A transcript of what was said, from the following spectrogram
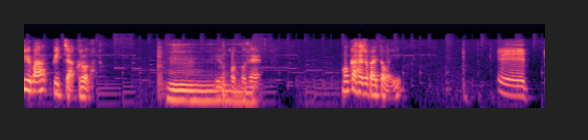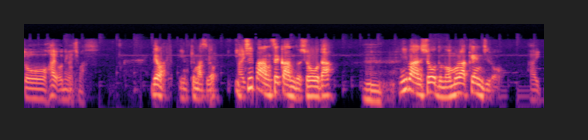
9番ピッチャー黒田うん。ということで、もう一回最初から言った方がいい？えーっと、はい、お願いします。では、いきますよ。はい。1番セカンド正田、うん。2番ショート野村健次郎、はい。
